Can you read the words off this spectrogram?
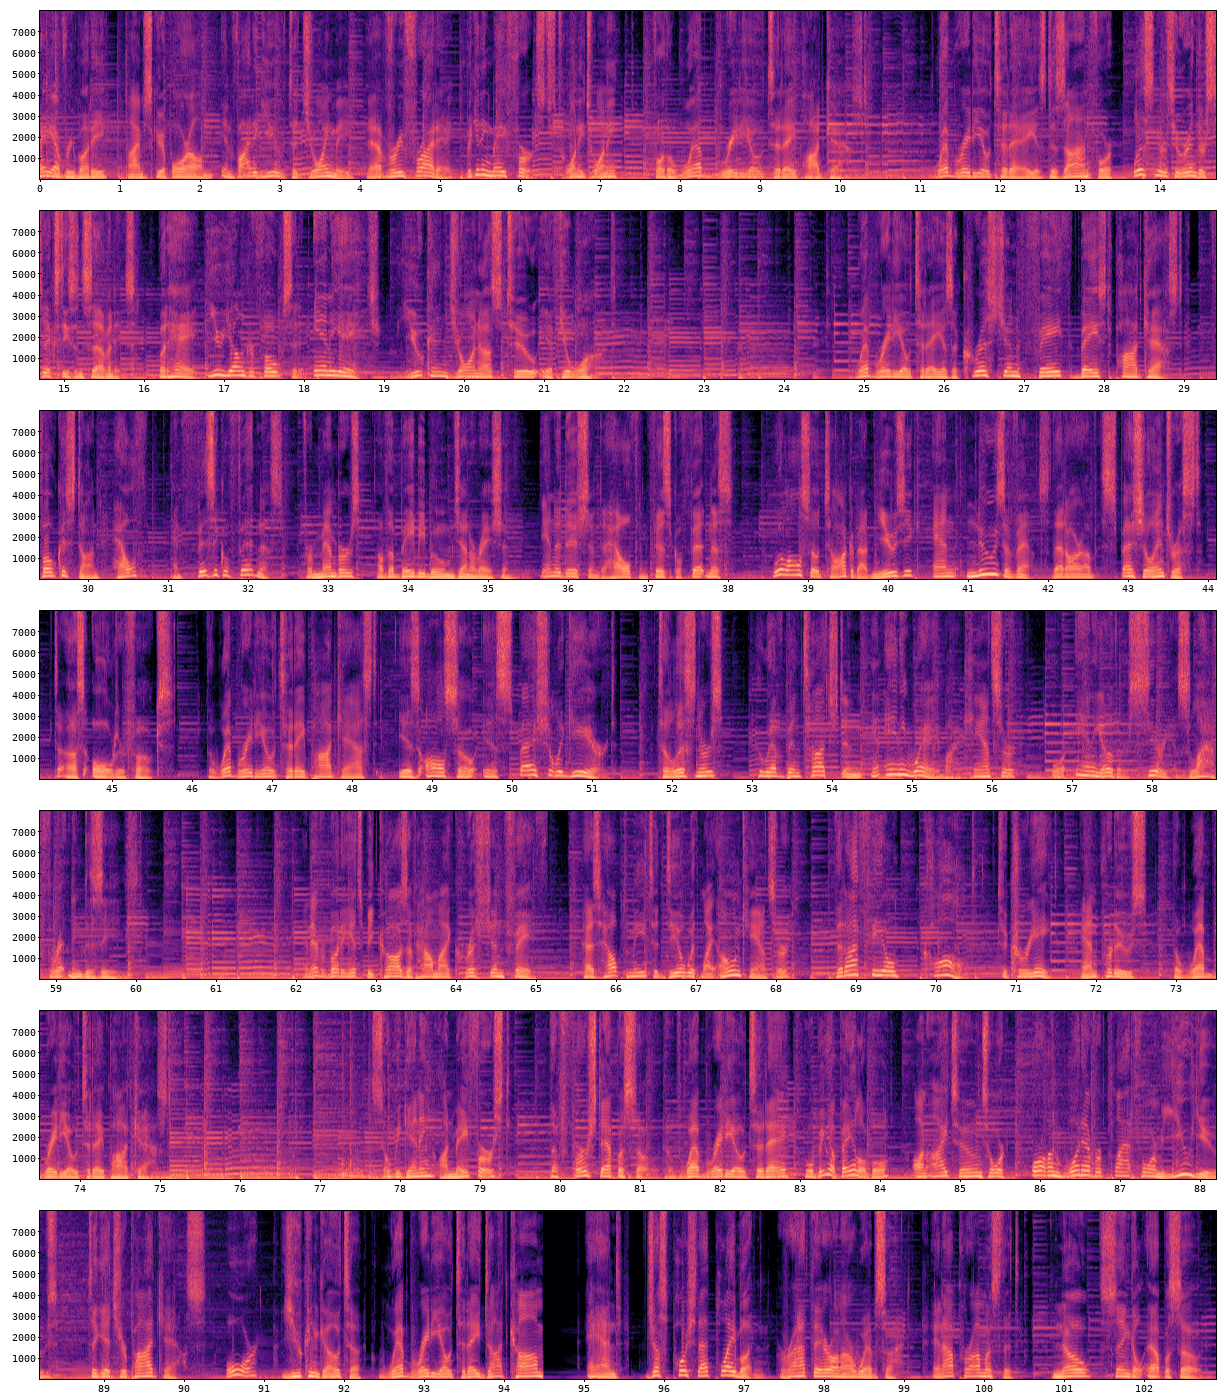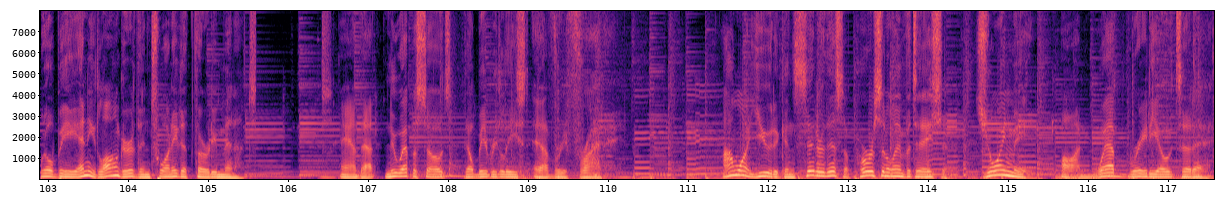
Hey everybody, I'm Skip Orem, inviting you to join me every Friday, beginning May 1st, 2020, for the Web Radio Today podcast. Web Radio Today is designed for listeners who are in their 60s and 70s. But hey, you younger folks at any age, you can join us too if you want. Web Radio Today is a Christian faith based podcast focused on health and physical fitness for members of the baby boom generation. In addition to health and physical fitness, we'll also talk about music and news events that are of special interest to us older folks. The Web Radio Today podcast is also especially geared to listeners who have been touched in, in any way by cancer or any other serious life threatening disease. And everybody, it's because of how my Christian faith has helped me to deal with my own cancer that I feel called to create and produce the Web Radio Today podcast. So, beginning on May 1st, the first episode of Web Radio Today will be available on iTunes or, or on whatever platform you use to get your podcasts. Or you can go to webradiotoday.com and just push that play button right there on our website. And I promise that no single episode will be any longer than 20 to 30 minutes. And that new episodes, they'll be released every Friday. I want you to consider this a personal invitation. Join me on Web Radio Today.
